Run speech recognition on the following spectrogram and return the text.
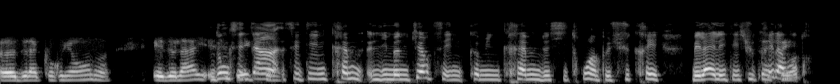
euh, de la coriandre et de l'ail. Donc c'était un, une crème lemon curd, c'est comme une crème de citron un peu sucrée. Mais là, elle était sucrée la vôtre?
